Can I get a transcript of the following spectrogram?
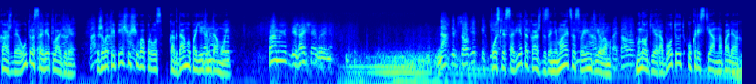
Каждое утро совет лагеря. Животрепещущий вопрос, когда мы поедем домой. Самое ближайшее время. После совета каждый занимается своим делом. Многие работают у крестьян на полях.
